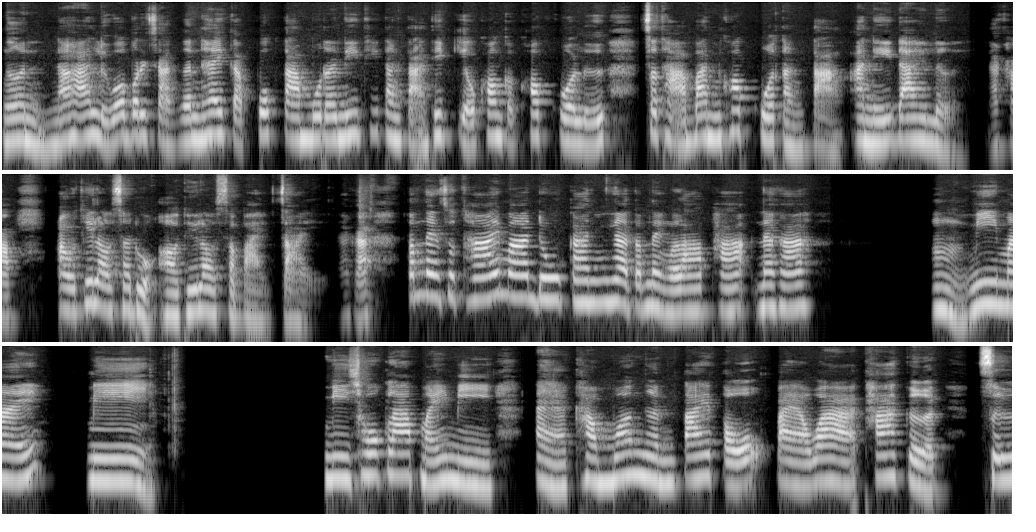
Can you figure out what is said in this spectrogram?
เงินนะคะหรือว่าบริจาคเงินให้กับพวกตามมูลนิธิต่างๆ ที่เกี่ยวข้องกับครอบครัว หรือสถาบันครอบครัวต่างๆ อันนี้ได้เลยนะคะเอาที่เราสะดวกเอาที่เราสบายใจนะคะตำแหน่งสุดท้ายมาดูกันค่ะตำแหน่งลาภะนะคะ อืม มีไหม มี มีโชคลาภไหมมี แต่คำว่าเงินใต้โต๊ะ แปลว่าถ้าเกิดซื้อ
